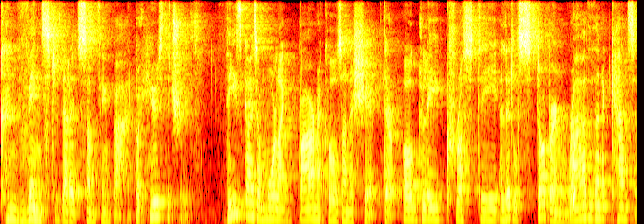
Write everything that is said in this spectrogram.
convinced that it's something bad, but here's the truth. These guys are more like barnacles on a ship. They're ugly, crusty, a little stubborn rather than a cancer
